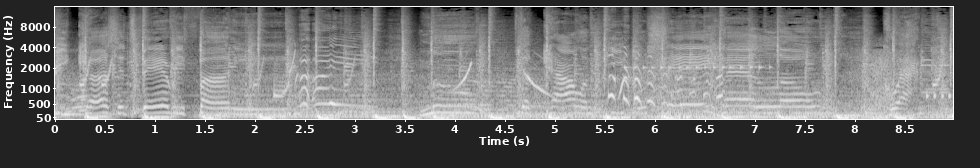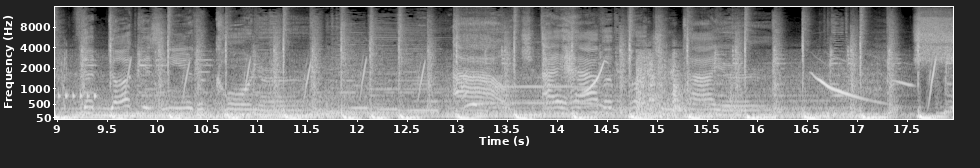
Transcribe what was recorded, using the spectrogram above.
Beep, because it's very funny. Moo, the cow and people say is near the corner. Ouch, I have a punching tire. Shh,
